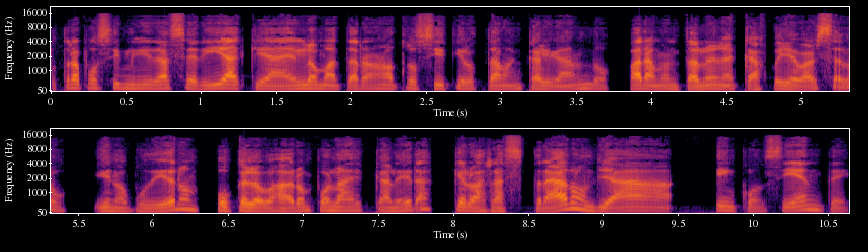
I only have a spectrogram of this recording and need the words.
Otra posibilidad sería que a él lo mataron a otro sitio y lo estaban cargando para montarlo en el casco y llevárselo y no pudieron. O que lo bajaron por las escaleras, que lo arrastraron ya inconsciente.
